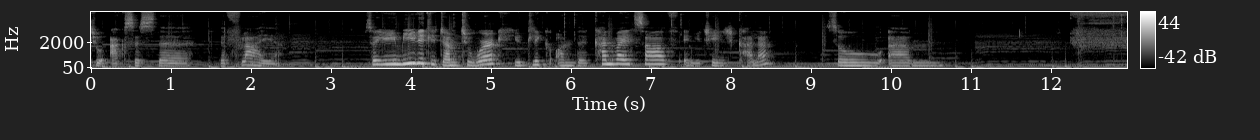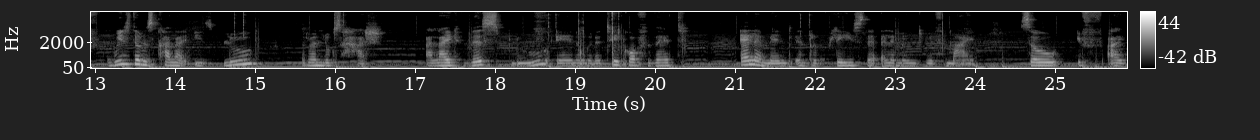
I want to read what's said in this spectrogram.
to access the, the flyer. So you immediately jump to work, you click on the Canva itself, and you change color. So um, Wisdom's color is blue. That one looks harsh. I like this blue and I'm going to take off that element and replace the element with mine. So if I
